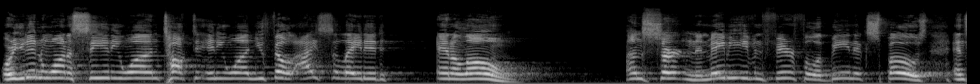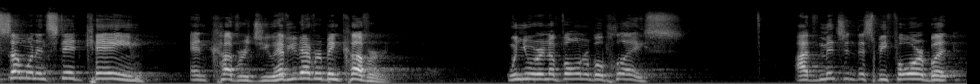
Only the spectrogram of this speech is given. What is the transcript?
or you didn't want to see anyone, talk to anyone, you felt isolated and alone uncertain, and maybe even fearful of being exposed, and someone instead came and covered you. Have you ever been covered when you were in a vulnerable place? I've mentioned this before, but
